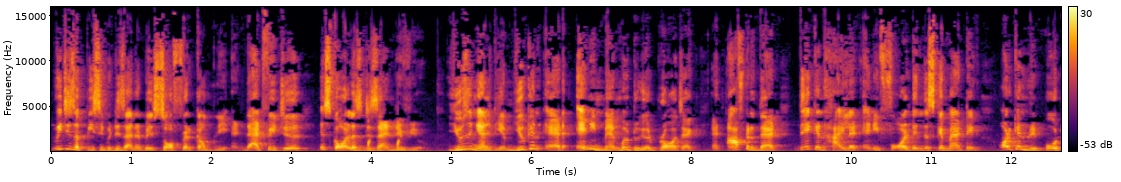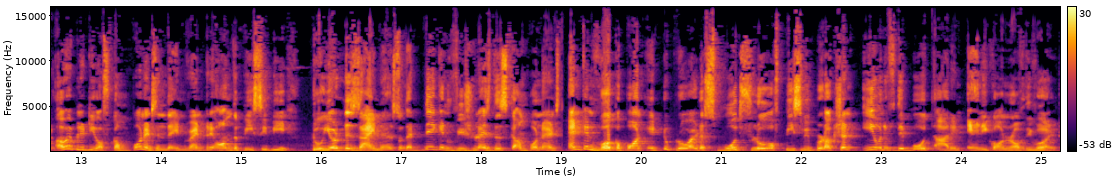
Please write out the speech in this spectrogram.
which is a PCB designer based software company, and that feature is called as Design Review. Using Altium, you can add any member to your project, and after that, they can highlight any fault in the schematic or can report availability of components in the inventory on the PCB to your designer so that they can visualize this component and can work upon it to provide a smooth flow of PCB production even if they both are in any corner of the world.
